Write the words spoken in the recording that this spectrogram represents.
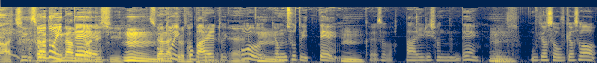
아 친구가 강남 가듯이 음. 소도 있고 말도 있고 예. 음. 염소도 있대. 음. 그래서 막 말리셨는데 음. 우겨서 우겨서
